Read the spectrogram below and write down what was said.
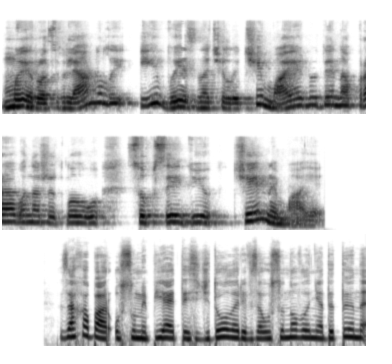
ми розглянули і визначили, чи має людина право на житлову субсидію, чи не має. За хабар у сумі 5 тисяч доларів за усиновлення дитини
